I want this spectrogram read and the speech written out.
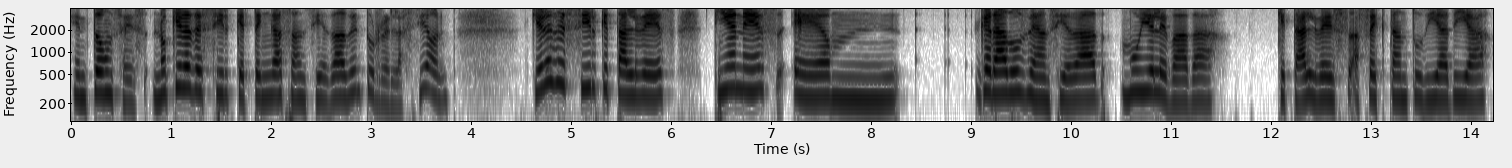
Entonces, no quiere decir que tengas ansiedad en tu relación. Quiere decir que tal vez tienes em, grados de ansiedad muy elevada que tal vez afectan tu día a día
